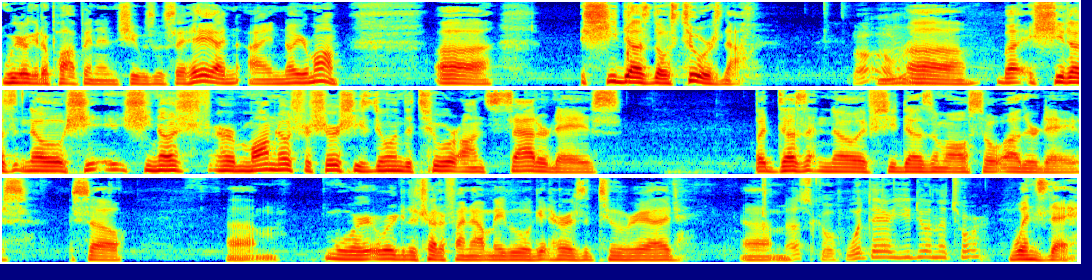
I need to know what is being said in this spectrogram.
we were going to pop in and she was going to say, Hey, I, I know your mom. Uh, she does those tours now. Oh, Uh, but she doesn't know, she, she knows her mom knows for sure she's doing the tour on Saturdays, but doesn't know if she does them also other days. So, um, we're, we're going to try to find out. Maybe we'll get her as a tour guide. Um, that's cool. What day are you doing the tour? Wednesday,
